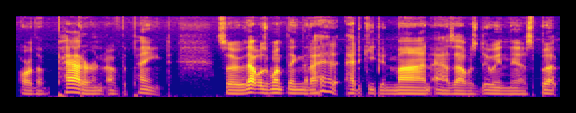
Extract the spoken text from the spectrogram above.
or the pattern of the paint. So that was one thing that I had, had to keep in mind as I was doing this. But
